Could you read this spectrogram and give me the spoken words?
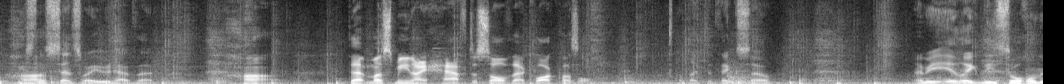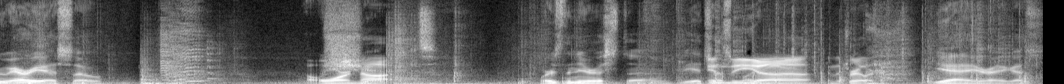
Makes no sense why you would have that. Huh. That must mean I have to solve that clock puzzle. I'd like to think so. I mean, it like leads to a whole new area, so. Oh, or shit. not. Where's the nearest uh, VHS? In the uh in the trailer. Yeah, you're right. I guess.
